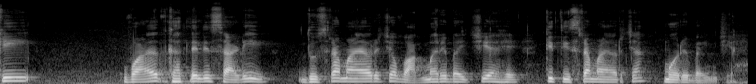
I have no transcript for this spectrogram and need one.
की वाळत घातलेली साडी दुसऱ्या माळ्यावरच्या वाघमारेबाईची आहे की तिसऱ्या माळ्यावरच्या मोरेबाईंची आहे?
